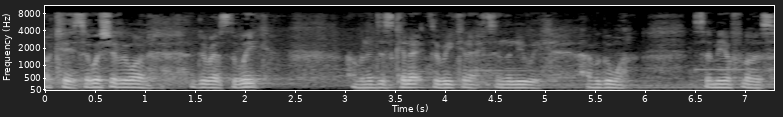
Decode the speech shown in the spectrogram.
Okay. So wish everyone a good rest of the week. I'm going to disconnect to reconnect in the new week. Have a good one. Send me your flows.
